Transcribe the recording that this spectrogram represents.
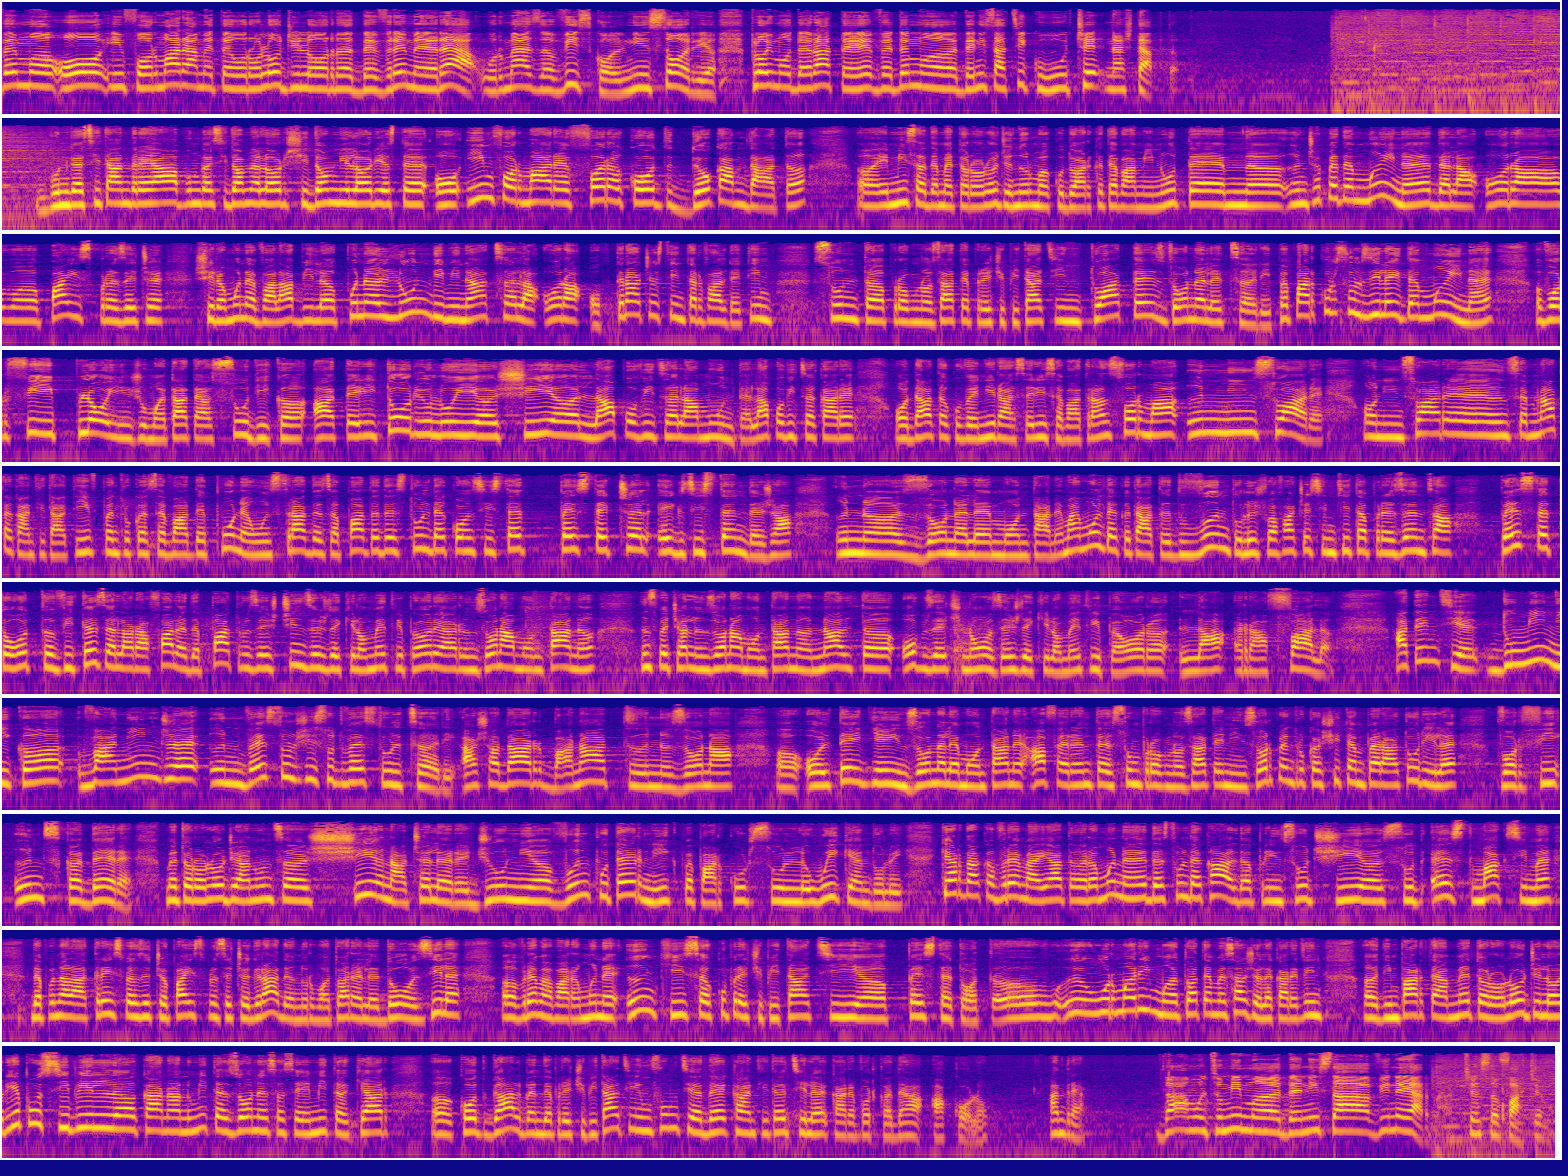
avem uh, o informare a meteorologilor de vreme rea. Urmează viscol, ninsori, ploi moderate. Vedem, uh, Denisa Țicu, ce ne așteaptă. Bun găsit, Andreea! Bun găsit, doamnelor și domnilor! Este o informare fără cod deocamdată, uh, emisă de meteorologi în urmă cu doar câteva minute. Uh, începe de mâine, de la ora 14 uh, și rămâne valabilă până luni dimineață la ora 8. În acest interval de timp sunt prognozate precipitații în toate zonele țării. Pe parcursul zilei de mâine vor fi ploi în jumătatea sudică a teritoriului și Lapoviță la munte. Lapoviță care odată cu venirea serii se va transforma în ninsoare. O ninsoare însemnată cantitativ pentru că se va depune un strat de zăpadă destul de consistent peste cel existent deja în uh, zonele montane. Mai mult decât atât, vântul își va face simțită prezența peste tot, viteze la rafale de 40-50 de km pe oră, iar în zona montană, în special în zona montană înaltă, 80-90 de km pe oră la rafală. Atenție, duminică va ninge în vestul și sud-vestul țării, așadar Banat, în zona uh, Olteniei, în zonele montane aferente sunt prognozate ninsori pentru că și temperaturile vor fi în scădere. Meteorologii anunță și în acele regiuni vânt puternic pe parcursul weekendului. Chiar dacă vremea, iată, rămâne destul de caldă prin sud și uh, sud-est, maxime de până la 13-14 grade în următoarele două zile, uh, vremea va rămâne închisă cu precipitații uh, peste tot. Uh, urmărim uh, toate mesajele care vin din partea meteorologilor. E posibil ca în anumite zone să se emită chiar cod galben de precipitații în funcție de cantitățile care vor cădea acolo. Andreea. Da, mulțumim, Denisa. Vine iarna. Ce să facem?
